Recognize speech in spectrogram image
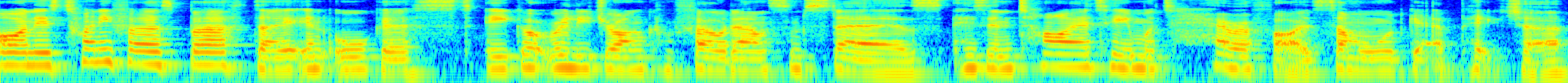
On his 21st birthday in August, he got really drunk and fell down some stairs. His entire team were terrified someone would get a picture.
